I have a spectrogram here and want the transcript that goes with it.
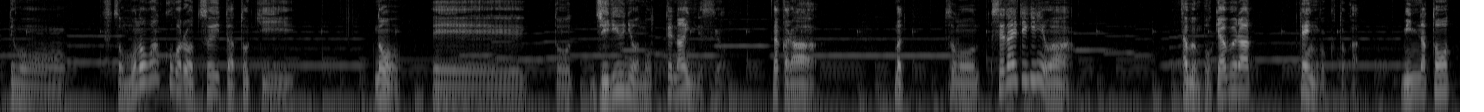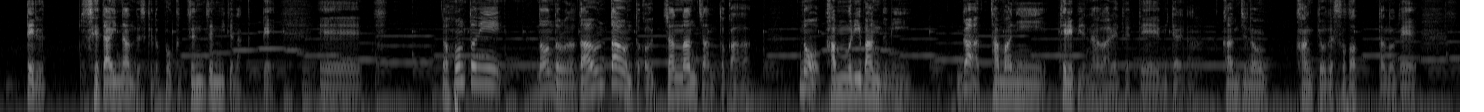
でもそう物心ついた時のえーっと時流には乗ってないんですよ。だからまあその世代的には多分ボキャブラ天国とかみんな通ってるって世代なんですけど僕全然見てなくて。えーだ本当になんだろうなダウンタウンとかうっちゃんなんちゃんとかの冠番組がたまにテレビで流れててみたいな感じの環境で育ったので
